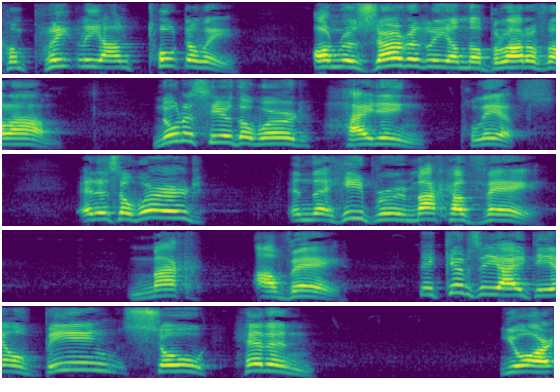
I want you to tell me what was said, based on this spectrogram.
completely and totally unreservedly on the blood of the Lamb. Notice here the word hiding place. It is a word in the Hebrew makave. Makave. It gives the idea of being so hidden. You are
